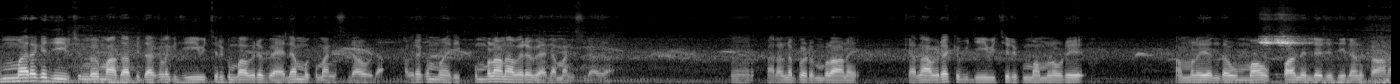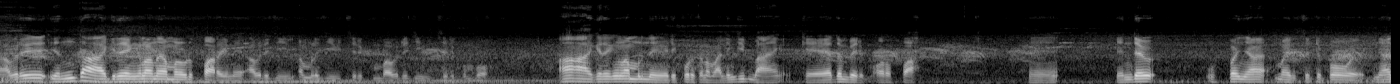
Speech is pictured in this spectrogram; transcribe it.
ഉമ്മരൊക്കെ ജീവിച്ചുമ്പോൾ മാതാപിതാക്കളൊക്കെ ജീവിച്ചിരിക്കുമ്പോൾ അവരെ വില നമുക്ക് മനസ്സിലാവില്ല അവരൊക്കെ മരിക്കുമ്പോഴാണ് അവരെ വില മനസ്സിലാവുക. മരണപ്പെടുമ്പോഴാണ്. കാരണം അവരൊക്കെ ജീവിച്ചിരിക്കുമ്പോൾ നമ്മളോട് നമ്മൾ എന്താ ഉമ്മ ഉപ്പ എന്നുള്ള രീതിയിലാണ് കാണുക. അവർ എന്ത് ആഗ്രഹങ്ങളാണ് നമ്മളോട് പറയുന്നത്? അവർ ജീവി നമ്മൾ ജീവിച്ചിരിക്കുമ്പോൾ അവർ ജീവിച്ചിരിക്കുമ്പോൾ ആ ആഗ്രഹങ്ങൾ നമ്മൾ നേടിക്കൊടുക്കണം. അല്ലെങ്കിൽ ഖേദം വരും ഉറപ്പാണ് എന്റെ ഉപ്പ ഞാൻ മരിച്ചിട്ട് മരിച്ചിട്ടിപ്പോൾ ഞാൻ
